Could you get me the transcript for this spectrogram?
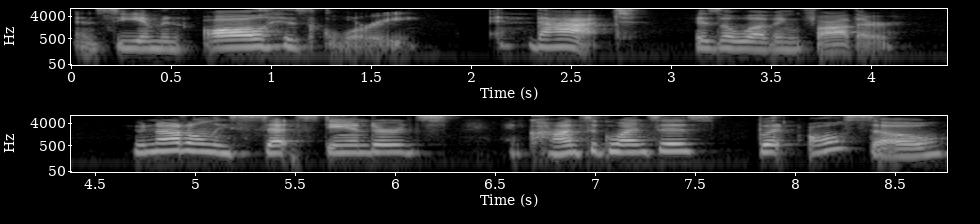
and see Him in all His glory. And that is a loving Father who not only sets standards and consequences, but also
